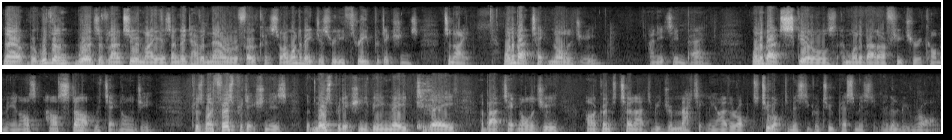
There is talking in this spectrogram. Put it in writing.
Now, but with the words of Lao Tzu in my ears, I'm going to have a narrower focus. So I want to make just really three predictions tonight. One about technology and its impact, one about skills, and one about our future economy. And I'll, I'll start with technology. Because my first prediction is that most predictions being made today about technology are going to turn out to be dramatically either op- too optimistic or too pessimistic. They're going to be wrong.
